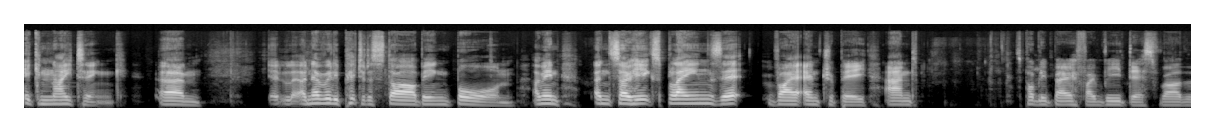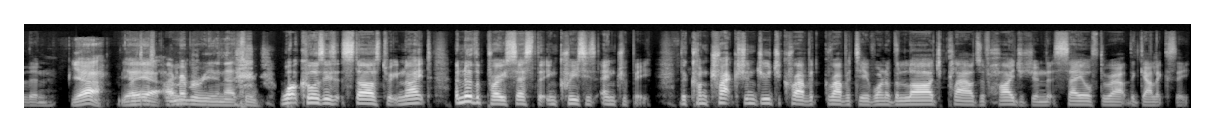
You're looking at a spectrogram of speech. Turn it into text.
igniting um, I never really pictured a star being born. I mean, and so he explains it via entropy, and it's probably better if I read this rather than. Yeah, yeah, yeah. I remember reading that too. what causes stars to ignite? Another process that increases entropy. The contraction due to gravi- gravity of one of the large clouds of hydrogen that sail throughout the galaxy.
